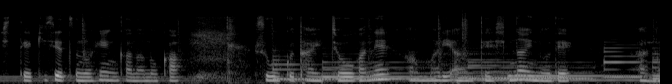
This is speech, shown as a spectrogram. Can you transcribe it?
して季節の変化なのかすごく体調がねあんまり安定しないのであのー、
